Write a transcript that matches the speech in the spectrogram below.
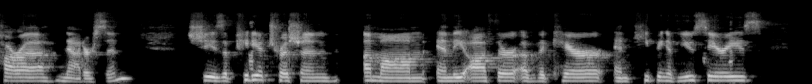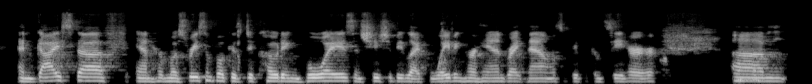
Cara Natterson. She's a pediatrician, a mom and the author of the Care and Keeping of You series and Guy Stuff. And her most recent book is Decoding Boys. And she should be like waving her hand right now so people can see her. Um,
